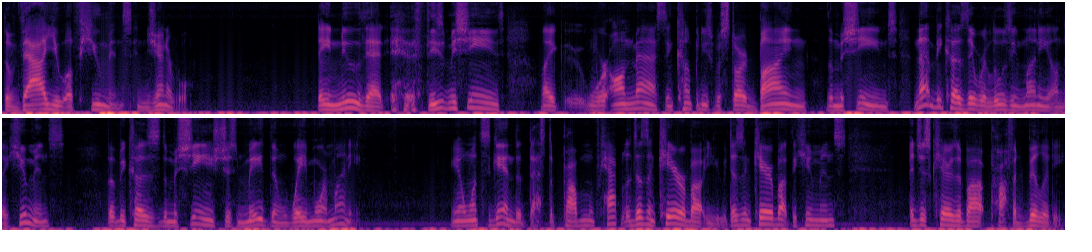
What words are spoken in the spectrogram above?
the value of humans in general. They knew that if these machines like were en masse and companies would start buying the machines, not because they were losing money on the humans, but because the machines just made them way more money. You know, once again, that's the problem of capital. It doesn't care about you. It doesn't care about the humans. It just cares about profitability.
